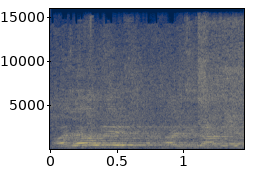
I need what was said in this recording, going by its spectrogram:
ਆ ਜਾ ਉਰੇ ਆਈ ਲਾ ਦੇ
